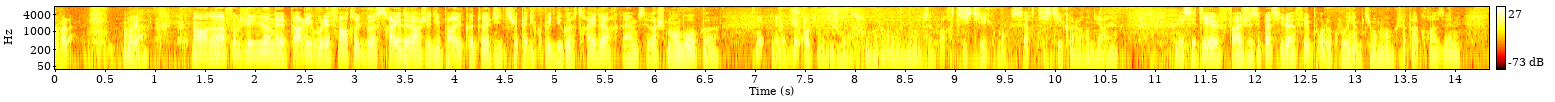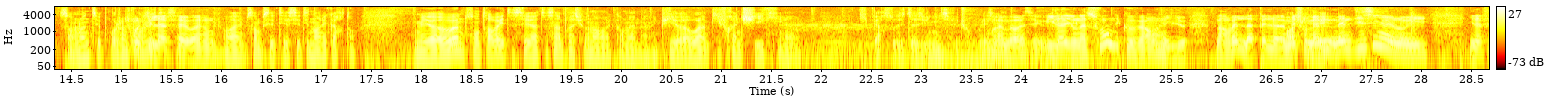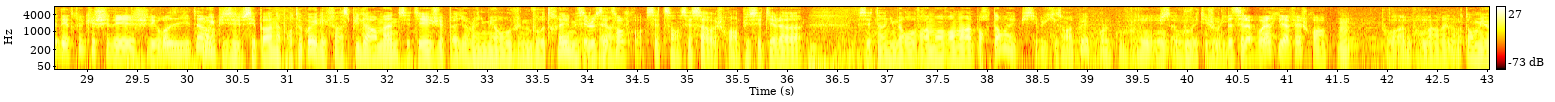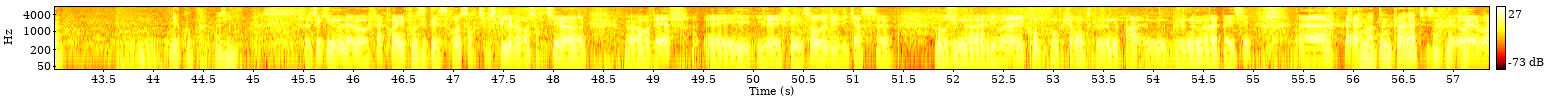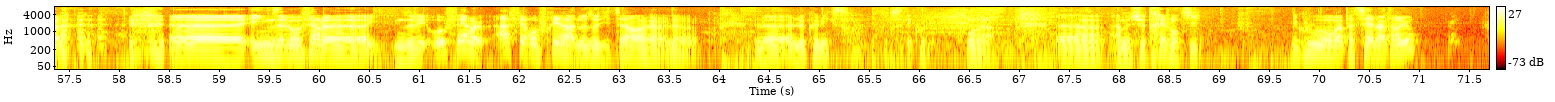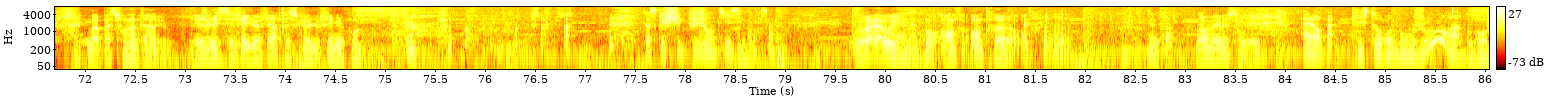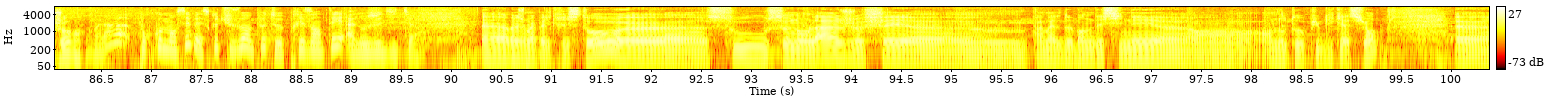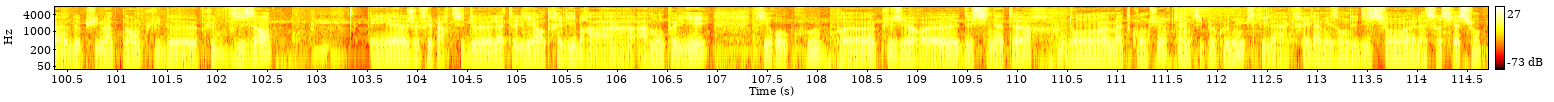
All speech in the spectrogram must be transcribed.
Voilà. Voilà. Non, la dernière fois que je l'ai vu, on avait parlé, il voulait faire un truc Ghost Rider. J'ai dit pareil que toi, j'ai dit, tu vas pas découper du Ghost Rider quand même, c'est vachement beau quoi. Il m'a dit, je crois qu'il m'a dit, je m'en fous, non, c'est pas artistique. Bon, c'est artistique alors on dit rien. Mais c'était, enfin, je sais pas s'il l'a fait pour le coup, il y a un petit moment que je l'ai pas croisé, mais c'est l'un de ses prochains Je crois projets. qu'il l'a fait, ouais. Ouais, il me semble que c'était, c'était dans les cartons. Mais euh, ouais, son travail est assez, assez impressionnant ouais, quand même. Et puis euh, ouais, un petit Frenchie qui, euh, qui perce aux États-Unis, ça fait toujours plaisir. Ouais, bah ouais, il, a, il en a souvent des covers. hein. Il, Marvel l'appelle euh, Ouais, méchant. puis il Même, a- même d'ici, hein, il, il a fait des trucs chez des, chez des gros éditeurs. Oui, hein. puis c'est, pas n'importe quoi, il a fait un Spider-Man, c'était, je vais pas dire le numéro, je vais me vautrer, mais c'est le c'était un- 700, je crois. 700, c'est ça, ouais, je crois. En plus, c'était, la... c'était un numéro vraiment, vraiment important, et puis c'est lui qu'ils ont appelé pour le coup. Puis sa était jolie. Bah, c'est la première qu'il a fait, je crois, Mm. pour, euh, pour Marvel. Donc tant mieux. Mm. Découpe, vas-y. Je sais qu'il nous l'avait offert quand, il, c'était ressorti, parce qu'il l'avait ressorti euh, euh, en VF, et il, il avait fait une séance de dédicace euh, dans une librairie con- concurrente que je ne parlais, que je n'aimerais pas ici. Une lointaine planète, c'est ça ouais, voilà. Et il nous avait offert le, il nous avait offert à faire offrir à nos auditeurs le, le, le comics. C'était cool. Voilà. Un monsieur très gentil. Du coup, on va passer à l'interview? Bah passons à l'interview. Et je vais laisser Faye le faire parce qu'elle le fait mieux que moi. Parce que je suis plus gentille, c'est pour ça. Voilà, oui. Entre, entre, entre. D'accord. Non mais laisse tomber. Alors bah Christo rebonjour. Bonjour, Voilà. Pour commencer, bah, est-ce que tu veux un peu te présenter à nos auditeurs Euh, bah, je m'appelle Christo. euh, sous ce nom-là, je fais euh, pas mal de bandes dessinées euh, en, en auto-publication euh, depuis maintenant plus de, plus de 10 ans. Et euh, je fais partie de l'atelier Entrée Libre à, à Montpellier, qui regroupe euh, plusieurs euh, dessinateurs, dont euh, Matt Conture, qui est un petit peu connu, puisqu'il a créé la maison d'édition L'Association,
